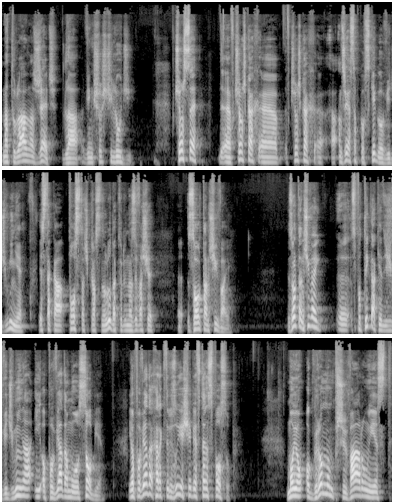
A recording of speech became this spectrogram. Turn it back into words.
naturalna rzecz dla większości ludzi. W książce e, w książkach, e, w książkach e, Andrzeja Sapkowskiego o Wiedźminie jest taka postać krasnoluda, który nazywa się Zoltan Siwaj. Zoltan Siwaj spotyka kiedyś Wiedźmina i opowiada mu o sobie. I opowiada, charakteryzuje siebie w ten sposób. Moją ogromną przywarą jest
